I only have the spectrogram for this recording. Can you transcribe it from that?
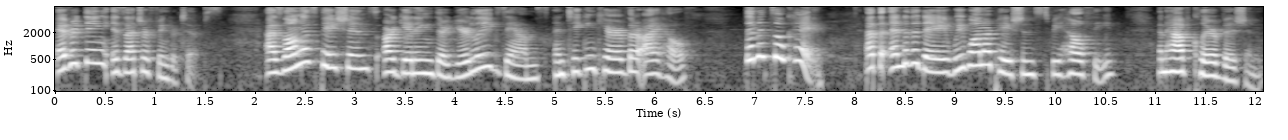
everything is at your fingertips. As long as patients are getting their yearly exams and taking care of their eye health, then it's okay. At the end of the day, we want our patients to be healthy and have clear vision.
